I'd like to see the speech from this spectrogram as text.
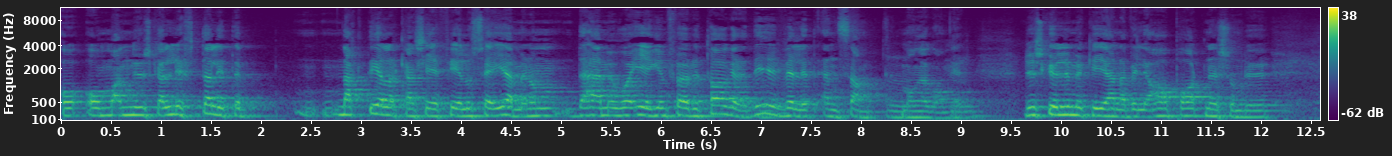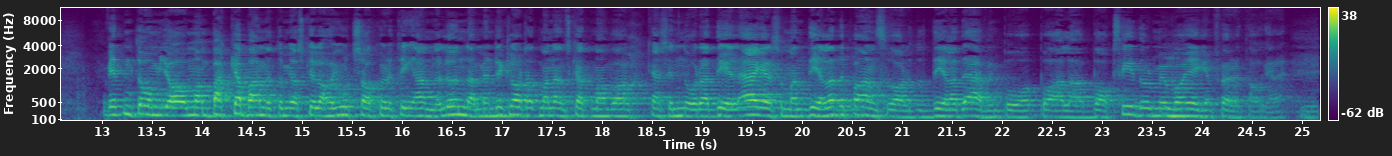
om man nu ska lyfta lite nackdelar kanske är fel att säga, men om det här med att vara egen företagare, det är väldigt ensamt Mm. många gånger. Du skulle mycket gärna vilja ha partners som du jag vet inte om jag, om man backar bandet, om jag skulle ha gjort saker och ting annorlunda. Men det är klart att man önskar att man var kanske några delägare som man delade på ansvaret och delade även på, på alla baksidor med att vara egen företagare. Mm.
